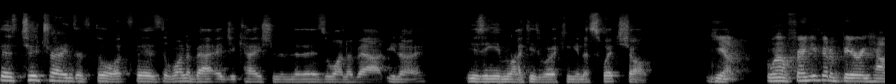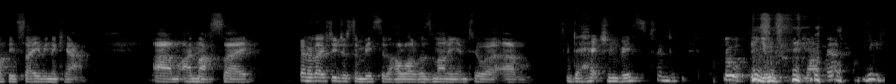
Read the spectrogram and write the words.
there's two trains of thoughts. There's the one about education, and then there's the one about you know using him like he's working in a sweatshop. Yeah. Well, Frankie's got a very healthy saving account, um, I must say, and I've actually just invested a whole lot of his money into a um, into Hatch Invest.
